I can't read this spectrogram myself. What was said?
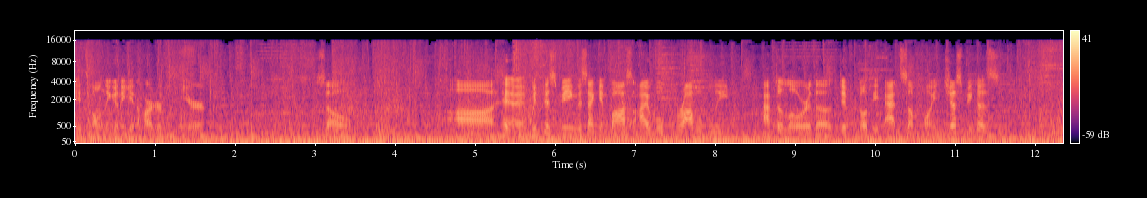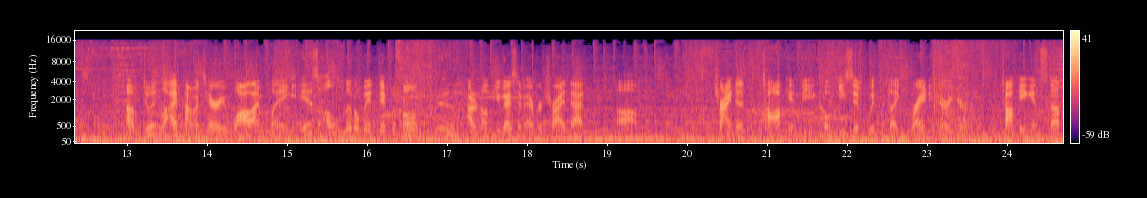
it's only going to get harder from here. So, uh, with this being the second boss, I will probably have to lower the difficulty at some point, just because um, doing live commentary while I'm playing is a little bit difficult. I don't know if you guys have ever tried that. Um, trying to talk and be cohesive with like writing or your talking and stuff,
